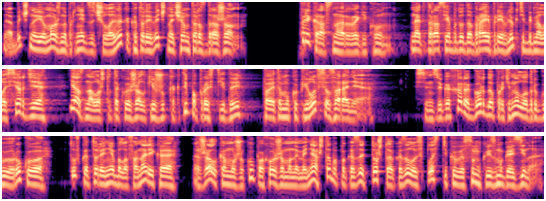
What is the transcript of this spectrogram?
Обычно ее можно принять за человека, который вечно чем-то раздражен. «Прекрасно, Рараги-кун. На этот раз я буду добра и проявлю к тебе милосердие. Я знала, что такой жалкий жук, как ты, попросит еды, поэтому купила все заранее». Синдзюгахара гордо протянула другую руку, ту, в которой не было фонарика, жалкому жуку, похожему на меня, чтобы показать то, что оказалось пластиковой сумкой из магазина.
